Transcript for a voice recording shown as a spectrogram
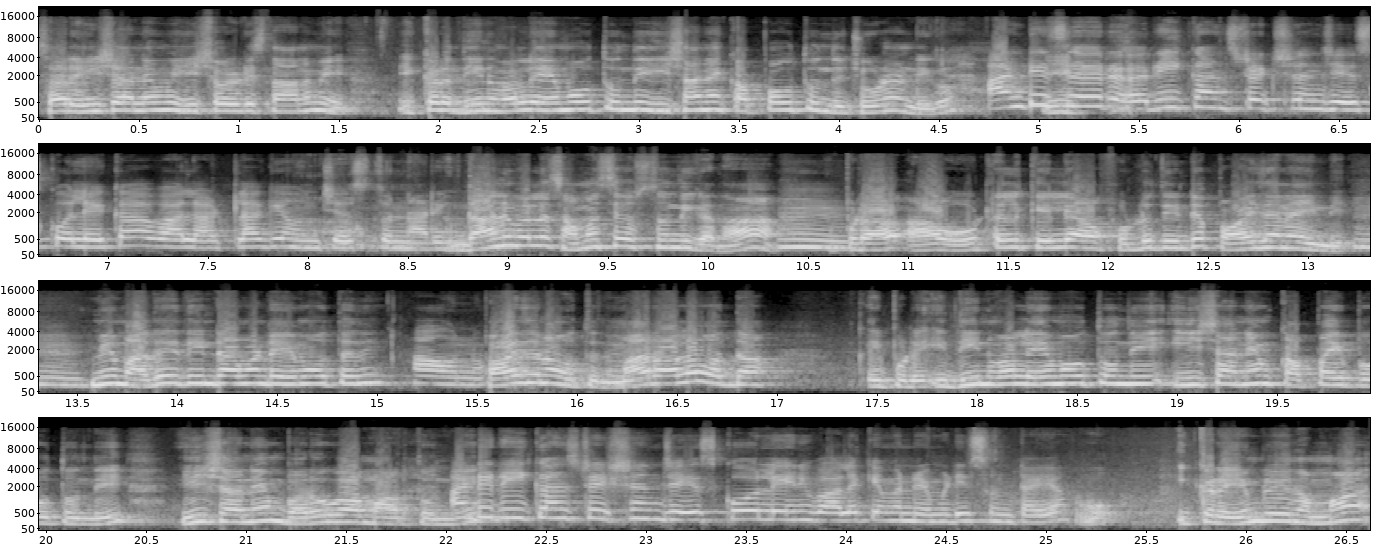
సార్ ఈశాన్యం ఈశ్వరుడి స్థానం ఇక్కడ దీనివల్ల ఏమవుతుంది? ఈశాన్యం కప్ అవుతుంది చూడండి అంటే సార్ రీకన్స్ట్రక్షన్ చేసుకోలేక వాళ్ళు అట్లాగే ఉంచేస్తున్నారు. దానివల్ల సమస్య వస్తుంది కదా. ఇప్పుడు ఆ- హోటల్కి వెళ్ళి ఆ ఫుడ్ తింటే పాయిజన్ అయింది. మేము. అదే తింటామంటే ఏమవుతుంది? పాయిజన్ అవుతుంది. మారాలా వద్దా? ఇప్పుడు దీనివల్ల ఏమవుతుంది? ఈశాన్యం కప్ అయిపోతుంది ఈశాన్యం బరువుగా మారుతుంది. అంటే రీకన్స్ట్రక్షన్ చేసుకోలేని వాళ్ళకి ఏమైనా రెమెడీస్ ఉంటాయా? ఇక్కడ ఏం లేదమ్మా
